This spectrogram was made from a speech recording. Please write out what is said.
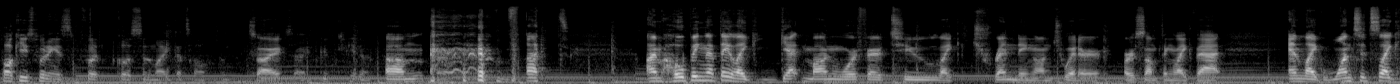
Paul keeps putting his foot close to the mic. That's all. sorry. Sorry. Good. Um, but I'm hoping that they like get Modern Warfare 2 like trending on Twitter or something like that. And like once it's like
